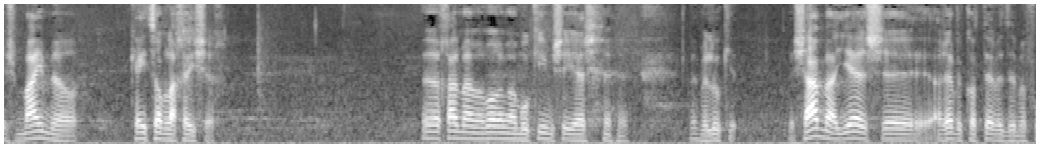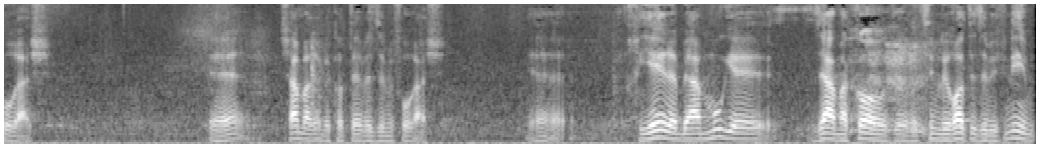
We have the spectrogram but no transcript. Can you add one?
יש מיימר קיצום לחשך. זה אחד מהממורים העמוקים שיש במלוקים. ושם יש, אה, הרב כותב את זה מפורש. אה, שם הרב כותב את זה מפורש. אה, חיירה בעמוגיה, זה המקור, רוצים לראות את זה בפנים,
